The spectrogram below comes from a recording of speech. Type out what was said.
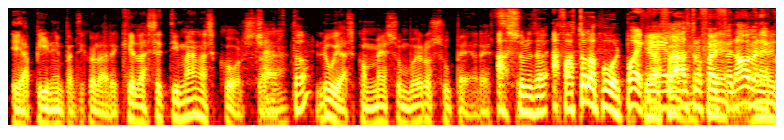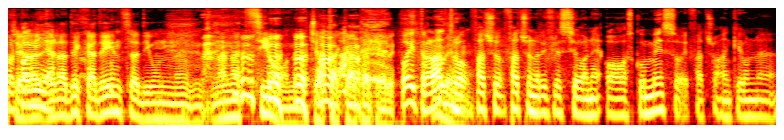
e a Pina in particolare che la settimana scorsa Certo. lui ha scommesso un boero su Perez. Assolutamente. Ha fatto la pole, poi che, ha fa- l'altro fa il che, fenomeno, eh, è colpa cioè, mia. È la decadenza di un- una nazione ci è attaccata a Perez. Poi, tra l'altro, faccio, faccio una riflessione. Ho scommesso e faccio anche un,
